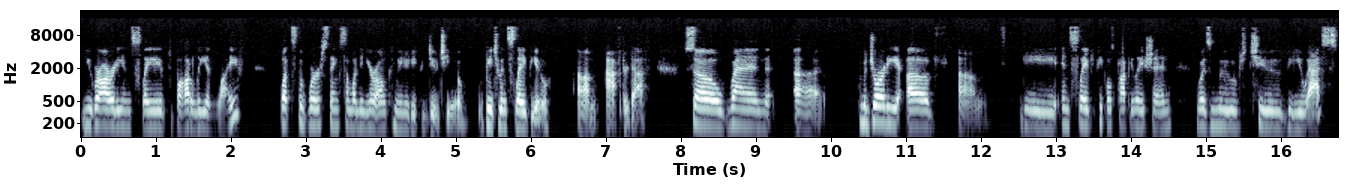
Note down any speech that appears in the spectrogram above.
you were already enslaved bodily in life, what's the worst thing someone in your own community could do to you? Would be to enslave you um, after death. So when uh, majority of um, the enslaved people's population was moved to the US,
